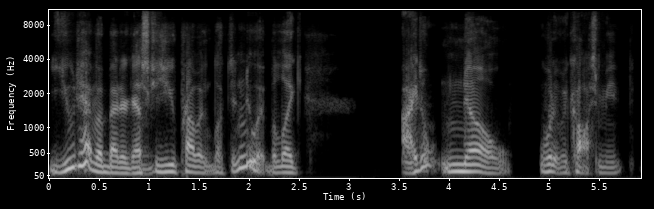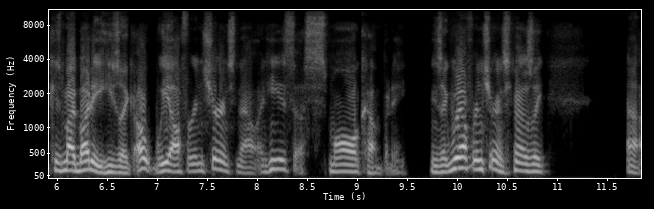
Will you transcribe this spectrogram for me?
You'd have a better guess because you probably looked into it, but like, I don't know what it would cost me because my buddy, he's like, oh, we offer insurance now, and he is a small company. He's like, we offer insurance, and I was like, uh,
